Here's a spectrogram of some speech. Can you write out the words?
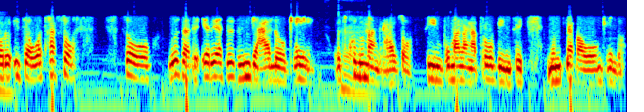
Or it's a water source. So those are the areas ezinjalo ke esikhuluma ngazo siyimpumalanga province nomhlaba wonke lo.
